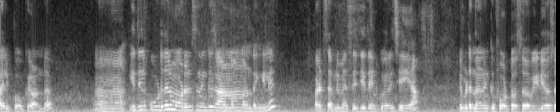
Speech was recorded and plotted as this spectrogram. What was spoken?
വലിപ്പമൊക്കെ ഉണ്ട്. ഇതിൽ കൂടുതൽ മോഡൽസ് നിങ്ങൾക്ക് കാണണം എന്നുണ്ടെങ്കിൽ വാട്സാപ്പിൽ മെസ്സേജ് ചെയ്ത് എൻക്വയറി ചെയ്യാം. ഇവിടെ നിന്ന് നിങ്ങൾക്ക് ഫോട്ടോസോ വീഡിയോസോ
